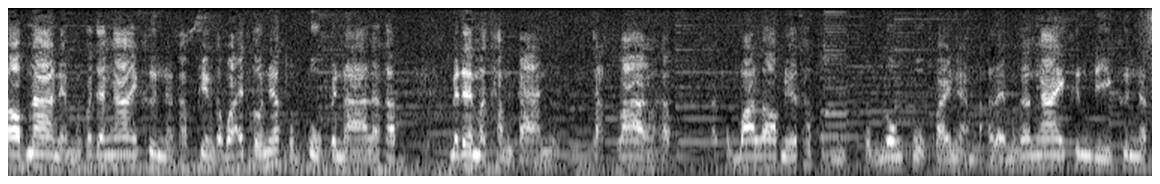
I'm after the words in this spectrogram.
รอบหน้าเนี่ยมันก็จะง่ายขึ้นนะครับ เพียงแต่ว่าไอ้ตัวเนี้ยผมปลูกไปนานแล้วครับ ไม่ได้มาทำการจัดรากนะครับ ผมว่ารอบนี้ถ้าผมผมลงปลูกไปเนี่ยอะไรมันก็ง่ายขึ้นดีขึ้นนะ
